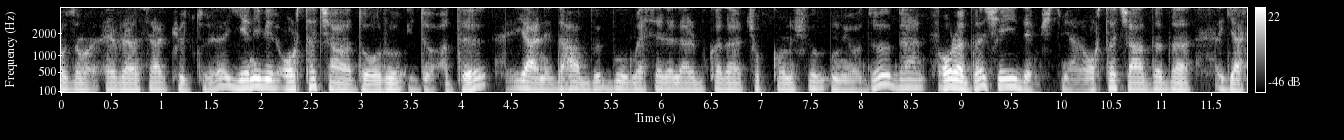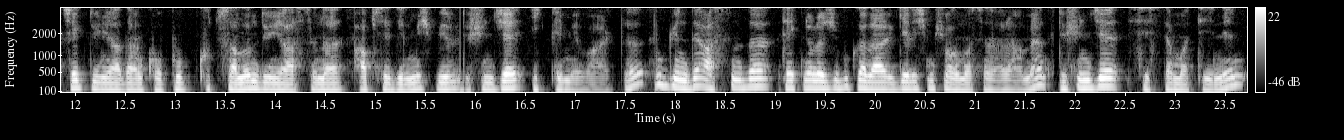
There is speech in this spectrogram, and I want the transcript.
o zaman evrensel kültüre yeni bir orta çağa doğruydu adı. Yani daha bu, bu meseleler bu kadar çok konuşulmuyordu. Ben orada şeyi demiştim yani orta çağda da gerçek dünyadan kopup kutsalın dünyasına hapsedilmiş bir düşünce iklimi vardı. Bugün de aslında teknoloji bu kadar gelişmiş olmasına rağmen düşünce sistematiğinin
